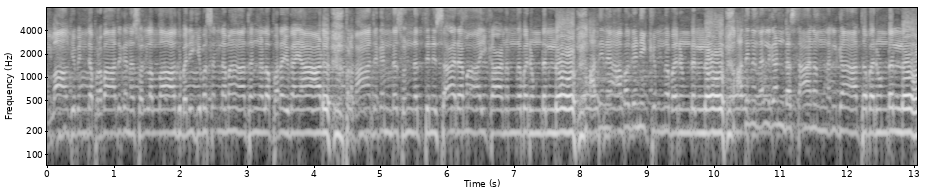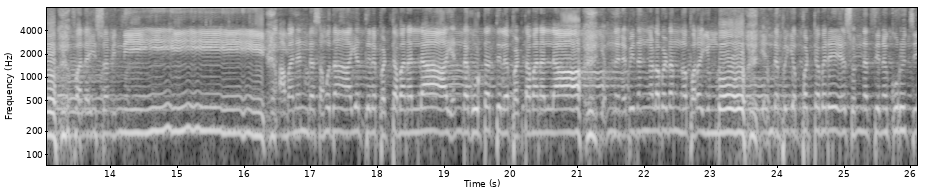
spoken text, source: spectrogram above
അള്ളാഹുവിന്റെ പ്രവാചകനെ സല്ലല്ലാഹു അലൈഹി വസല്ലമ തങ്ങൾ പറയുകയാണ് പ്രവാചകന്റെ സുന്നത്തിന് സാരമായി കാണുന്നവരുണ്ടല്ലോ അതിനെ അവഗണിക്കുന്നവരുണ്ടല്ലോ അതിന് നൽകേണ്ട സ്ഥാനം നൽകാത്തവരുണ്ടല്ലോ. അവൻ എന്റെ സമുദായത്തിൽ പെട്ടവനല്ല എന്റെ കൂട്ടത്തിൽ പെട്ടവനല്ല എന്ന് നബിതങ്ങൾ അവിടെന്ന് പറയുമ്പോ എന്റെ പ്രിയപ്പെട്ടവരെ സുന്നത്തിനെ കുറിച്ച്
